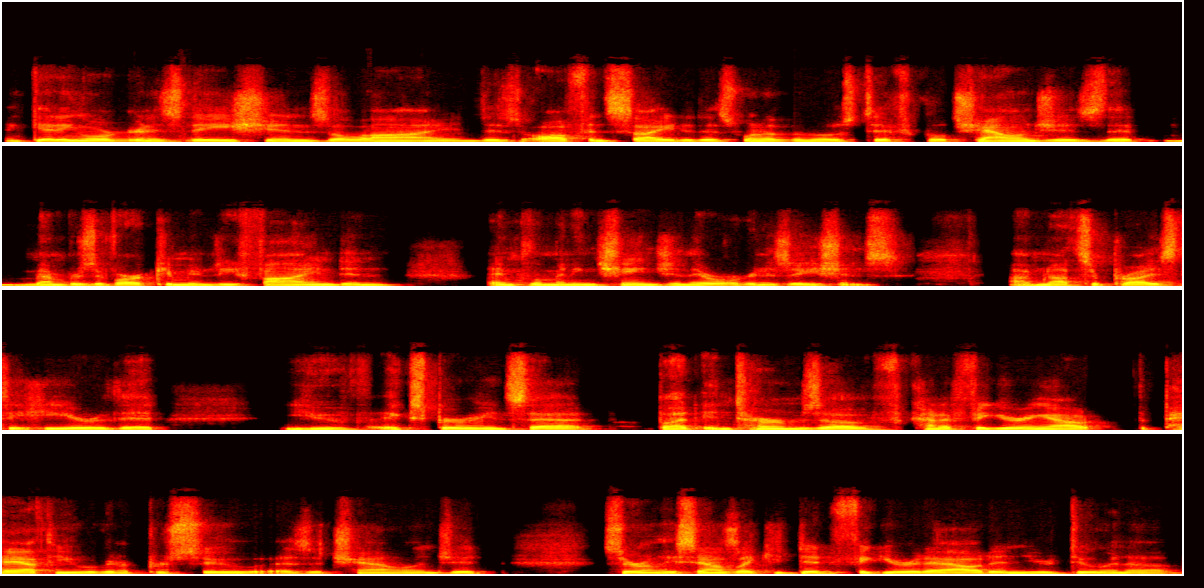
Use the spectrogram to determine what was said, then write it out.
and getting organizations aligned is often cited as one of the most difficult challenges that members of our community find in implementing change in their organizations. I'm not surprised to hear that you've experienced that. But in terms of kind of figuring out the path you were going to pursue as a challenge, it certainly sounds like you did figure it out and you're doing a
